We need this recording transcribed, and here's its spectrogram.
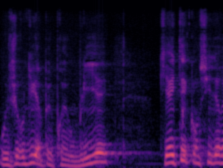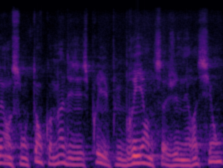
aujourd'hui à peu près oublié, qui a été considéré en son temps comme un des esprits les plus brillants de sa génération,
